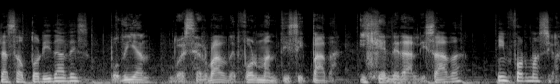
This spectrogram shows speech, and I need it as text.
las autoridades podían reservar de forma anticipada y generalizada información.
